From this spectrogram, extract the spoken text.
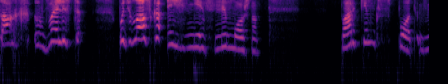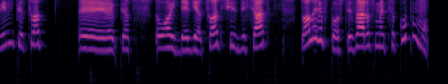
дах вилізти. Будь ласка, Ій, ні, не можна. Паркінг спот. Він 500, е, 500, ой, 960 доларів коштує. Зараз ми це купимо.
